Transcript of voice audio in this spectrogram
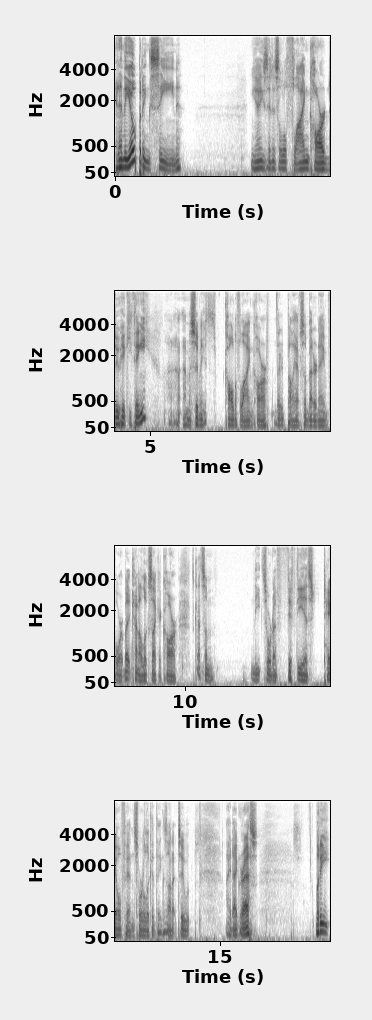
And in the opening scene, you know, he's in his little flying car doohickey thingy. I'm assuming it's called a flying car. They probably have some better name for it, but it kind of looks like a car. It's got some neat sort of 50ish tail fin sort of looking things on it too. I digress. But he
